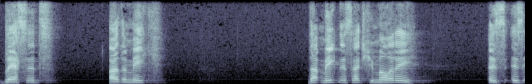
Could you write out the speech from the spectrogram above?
Blessed are the meek. That meekness, that humility is, is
